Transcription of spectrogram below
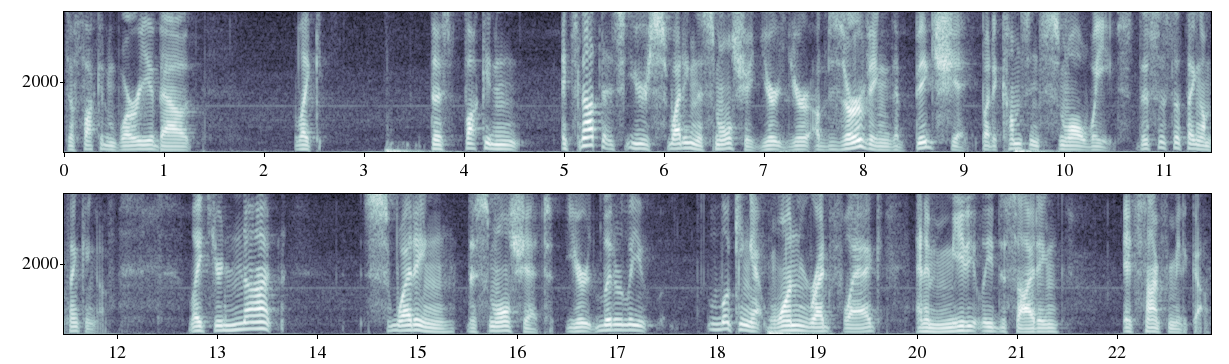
to fucking worry about, like, this fucking. It's not that you're sweating the small shit. You're you're observing the big shit, but it comes in small waves. This is the thing I'm thinking of. Like you're not sweating the small shit. You're literally looking at one red flag and immediately deciding it's time for me to go.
